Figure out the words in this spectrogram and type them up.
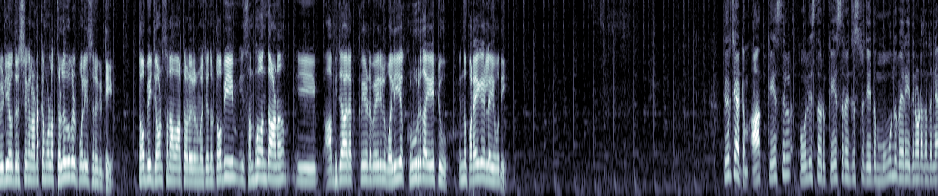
വീഡിയോ ദൃശ്യങ്ങൾ അടക്കമുള്ള തെളിവുകൾ പോലീസിന് കിട്ടി. ടോബി ജോൺസൺ ആ വാർത്തയോട് ചെയ്യുന്നു ടോബിയും ഈ സംഭവം എന്താണ്? ഈ ആഭിചാരക്രിയയുടെ പേരിൽ വലിയ ക്രൂരത ഏറ്റു എന്ന് പറയുകയല്ലേ യുവതി? തീർച്ചയായിട്ടും ആ കേസിൽ പോലീസ് ഒരു കേസ് രജിസ്റ്റർ ചെയ്ത് മൂന്ന് പേരെ ഇതിനോടകം തന്നെ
